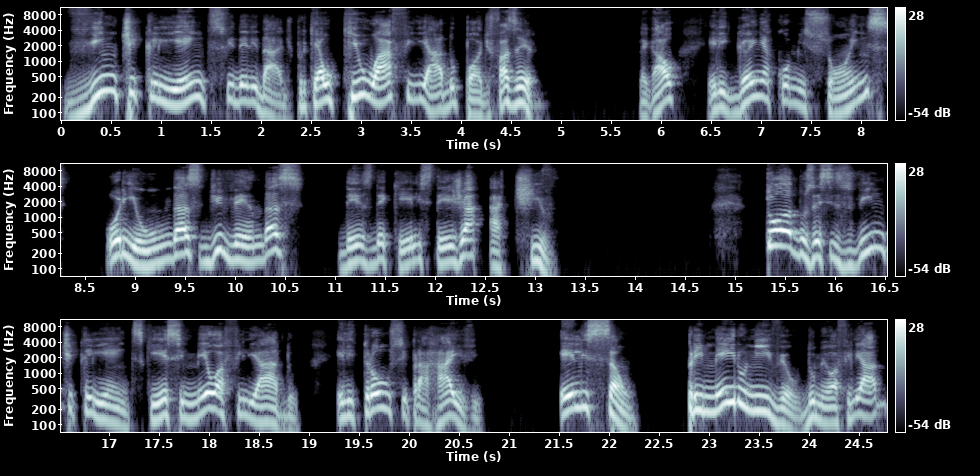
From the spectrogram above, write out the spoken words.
20 clientes fidelidade, porque é o que o afiliado pode fazer. Legal? Ele ganha comissões oriundas de vendas desde que ele esteja ativo. Todos esses 20 clientes que esse meu afiliado ele trouxe para a Hive, eles são primeiro nível do meu afiliado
